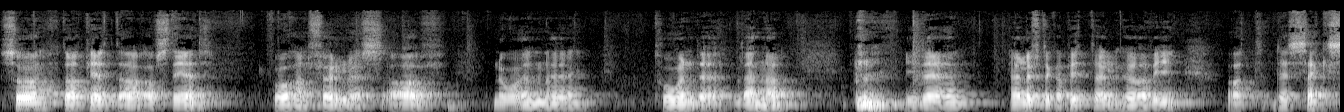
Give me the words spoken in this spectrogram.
Så drar Peter av sted, og han følges av noen eh, troende venner. I det ellevte kapittel hører vi at det er seks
